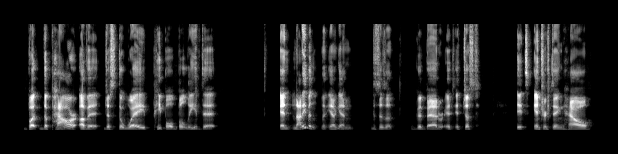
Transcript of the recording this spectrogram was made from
but the power of it, just the way people believed it, and not even you know again, this isn't good bad. It it just it's interesting how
